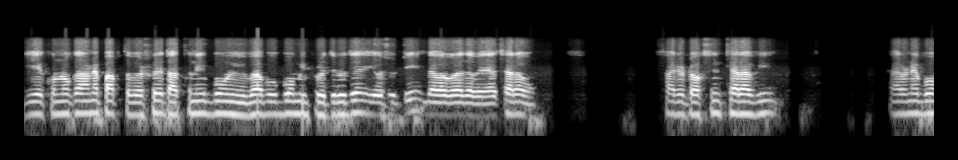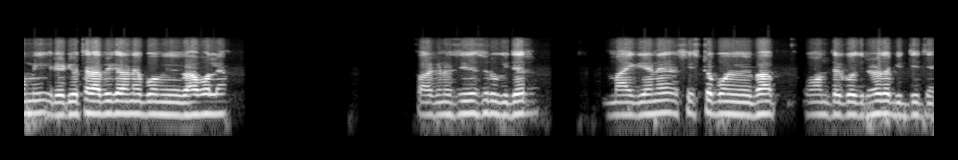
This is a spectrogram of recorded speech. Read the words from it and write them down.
যে কোনো কারণে প্রাপ্তবয়স্কদের তাৎক্ষণিক বমি বা বমি প্রতিরোধে এই ওষুধটি ব্যবহার করা যাবে। এছাড়াও সাইটোটক্সিন থেরাপি কারণে বমি রেডিওথেরাপির কারণে বমি ভাব হলে পার্কিনসিস রোগীদের মাইগ্রেনের সৃষ্ট বমি বিভাব ও অন্তের গতিশীলতা বৃদ্ধিতে।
